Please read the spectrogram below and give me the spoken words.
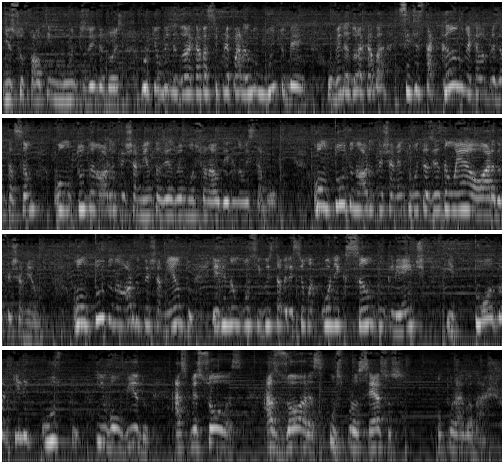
Isso falta em muitos vendedores, porque o vendedor acaba se preparando muito bem, o vendedor acaba se destacando naquela apresentação, contudo, na hora do fechamento, às vezes o emocional dele não está bom. Contudo, na hora do fechamento, muitas vezes não é a hora do fechamento. Contudo, na hora do fechamento, ele não conseguiu estabelecer uma conexão com o cliente e todo aquele custo envolvido, as pessoas, as horas, os processos, vão por água abaixo.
